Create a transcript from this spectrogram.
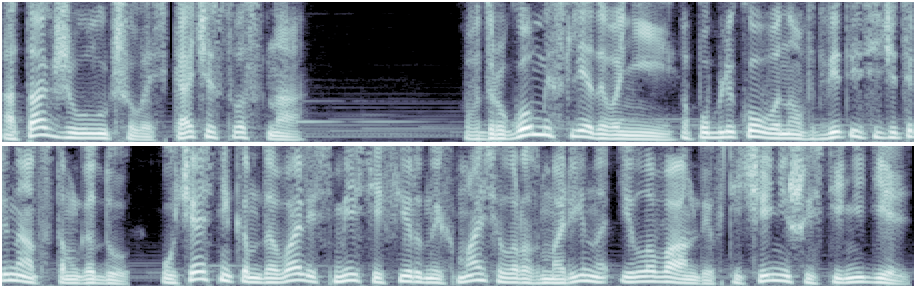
а также улучшилось качество сна. В другом исследовании, опубликованном в 2013 году, участникам давали смесь эфирных масел розмарина и лаванды в течение 6 недель.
